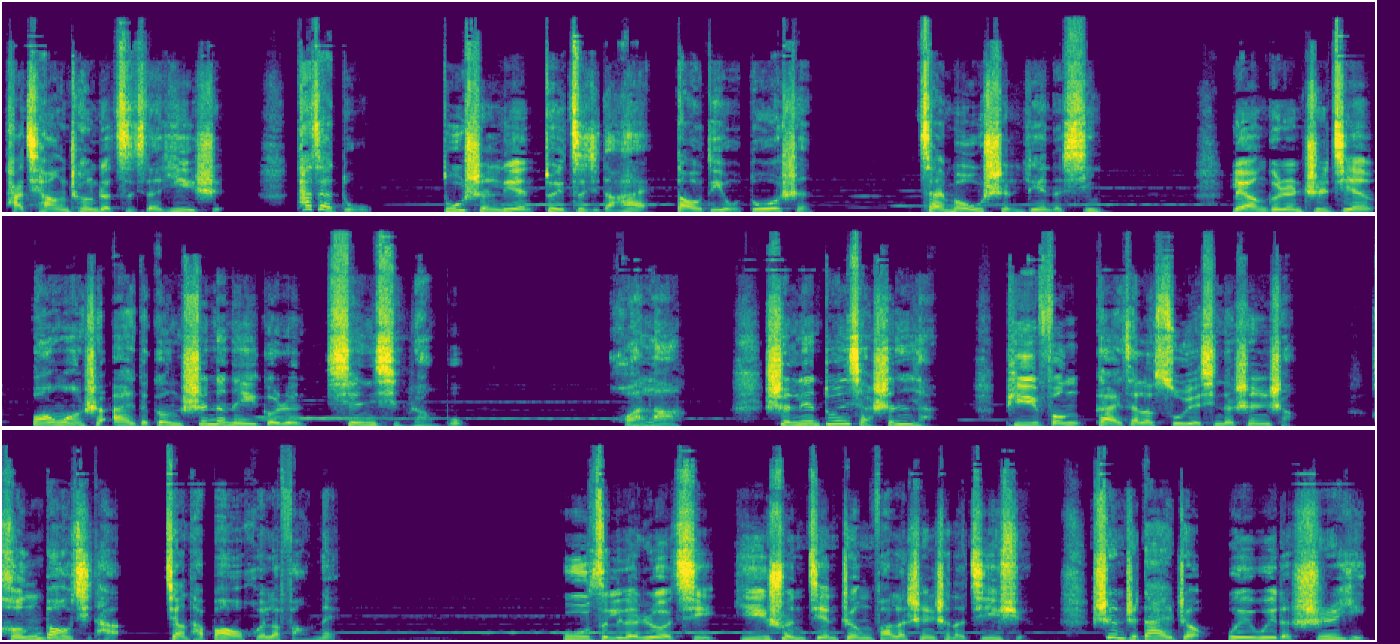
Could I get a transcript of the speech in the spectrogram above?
他强撑着自己的意识，他在赌，赌沈炼对自己的爱到底有多深，在谋沈炼的心。两个人之间，往往是爱得更深的那一个人先行让步。哗啦，沈炼蹲下身来，披风盖在了苏月心的身上，横抱起她，将她抱回了房内。屋子里的热气一瞬间蒸发了身上的积雪，甚至带着微微的湿意。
